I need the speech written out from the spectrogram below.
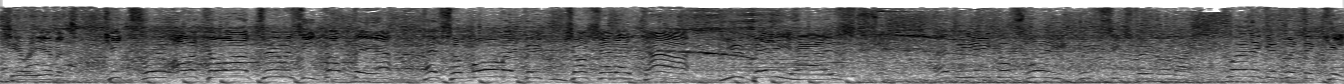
Cherry-Evans kick through. Olakau'atu as he got there. Has Haumole beaten Josh Addo-Carr? With the kick.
